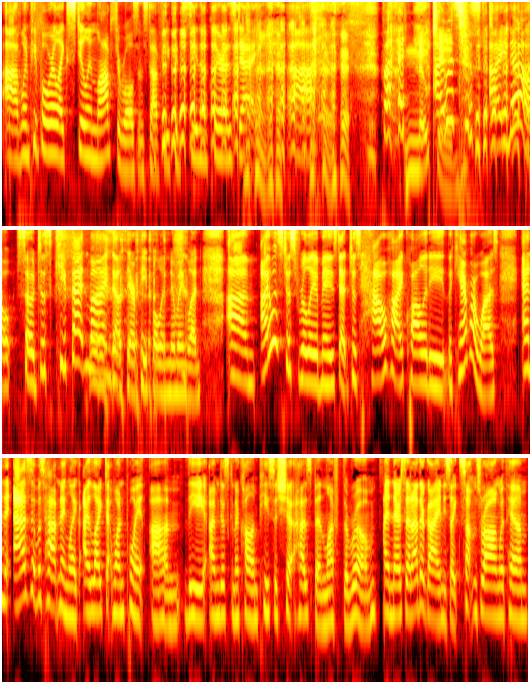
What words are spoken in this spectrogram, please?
uh, when people were like stealing lobster rolls and stuff, you could see them clear as day. Uh, but Noted. I was just, I know. So just keep that in mind out there, people in New England. Um, I was just really amazed at just how high quality the camera was. And as it was happening, like I liked at one point, um, the, I'm just going to call him piece of shit husband left the room. And there's that other guy and he's like, something's wrong with him.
